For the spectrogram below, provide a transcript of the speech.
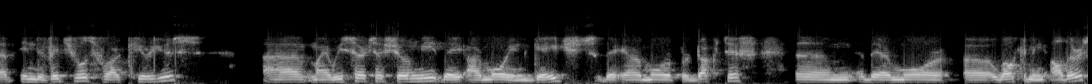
Uh, individuals who are curious uh, my research has shown me they are more engaged, they are more productive, um, they're more uh, welcoming others,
